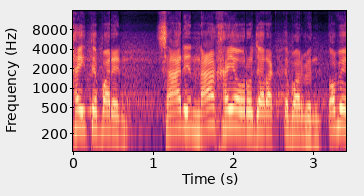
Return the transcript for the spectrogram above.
খাইতে পারেন, সাহারি না খাইয়াও রোজা রাখতে পারবেন। তবে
